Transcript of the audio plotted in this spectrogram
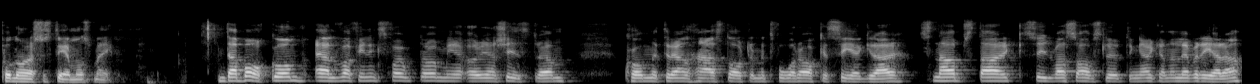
på några system hos mig. Där bakom 11 Phoenix Photo med Örjan Kihlström. Kommer till den här starten med två raka segrar. Snabb, stark, sylvass avslutningar kan den leverera.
